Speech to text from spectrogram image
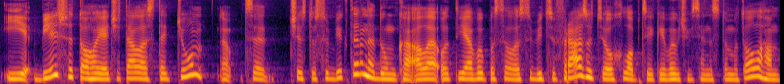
І більше того, я читала статтю, е, це чисто суб'єктивна думка, але от я виписала собі цю фразу цього хлопця, який вивчився на стоматолога.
